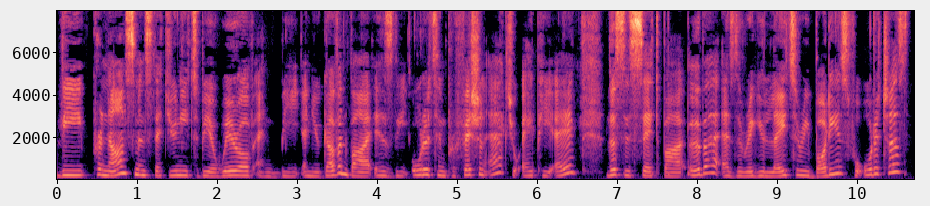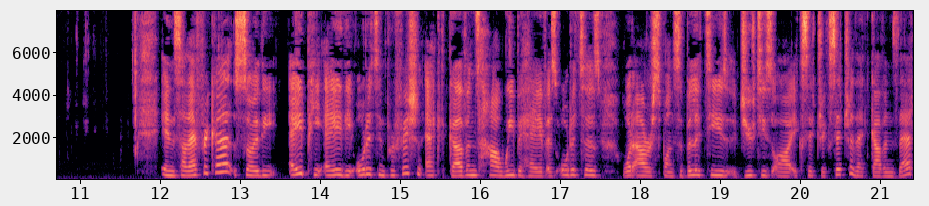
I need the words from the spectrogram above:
The pronouncements that you need to be aware of and be and you governed by is the Auditing Profession Act, your APA. This is set by IRBA as the regulatory bodies for auditors in South Africa. So the APA, the Auditing Profession Act, governs how we behave as auditors, what our responsibilities, duties are, etc., etc. That governs that.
